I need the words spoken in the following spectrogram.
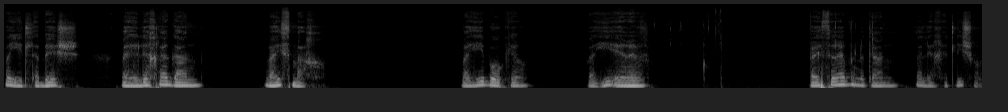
ויתלבש, וילך לגן, וישמח. ויהי בוקר, ויהי ערב, ויסרב יונתן ללכת לישון.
